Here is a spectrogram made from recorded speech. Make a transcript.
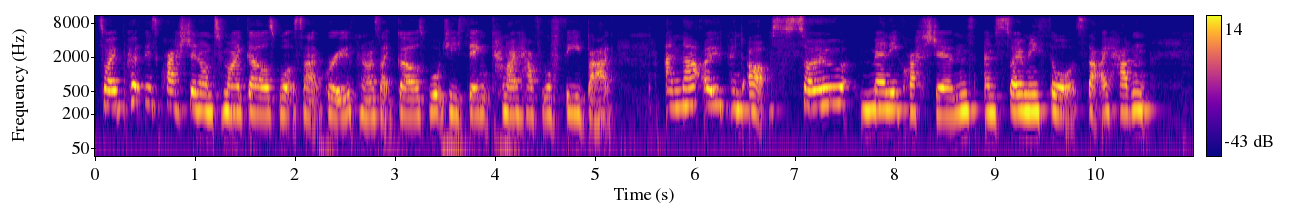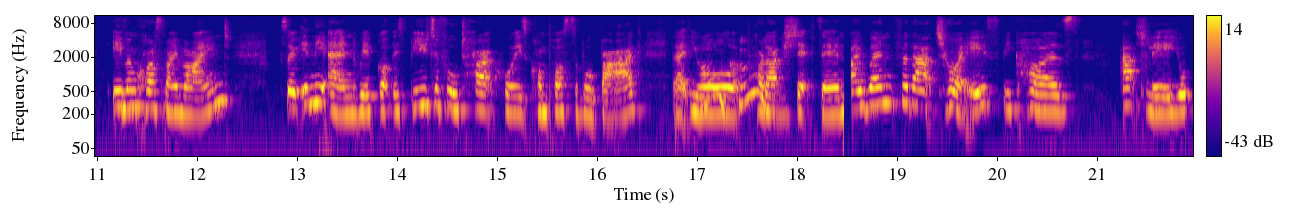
So I put this question onto my girls' WhatsApp group and I was like, girls, what do you think? Can I have your feedback? And that opened up so many questions and so many thoughts that I hadn't even crossed my mind. So in the end, we've got this beautiful turquoise compostable bag that oh, your Oh, cool. product shipped in. I went for that choice because actually you're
